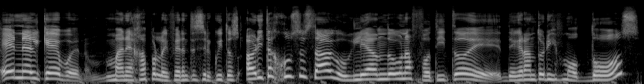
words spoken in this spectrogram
en el que, bueno, manejas por los diferentes circuitos. Ahorita justo estaba googleando una fotito de, de Gran Turismo 2.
